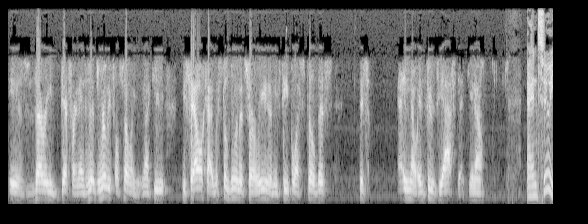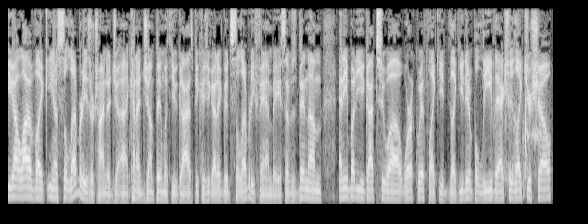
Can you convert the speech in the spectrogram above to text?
is very different. It's, it's really fulfilling. Like you, you say, oh, okay, we're still doing this for a reason. These people are still this, this, you know, enthusiastic. You know. And two, you got a lot of like you know celebrities are trying to ju- uh, kind of jump in with you guys because you got a good celebrity fan base. Has been um, anybody you got to uh, work with like you like you didn't believe they actually liked your show,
